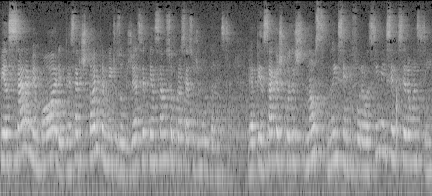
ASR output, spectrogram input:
pensar a memória, pensar historicamente os objetos é pensar no seu processo de mudança. É pensar que as coisas não, nem sempre foram assim, nem sempre serão assim.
